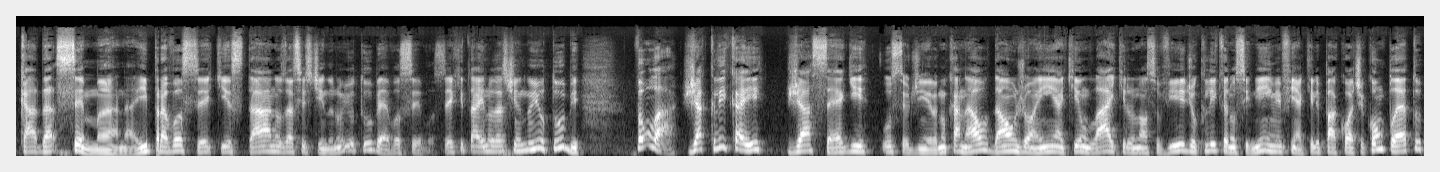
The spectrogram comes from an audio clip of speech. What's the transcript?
cada semana. E para você que está nos assistindo no YouTube, é você, você que está aí nos assistindo no YouTube, vamos lá, já clica aí já segue o seu dinheiro no canal, dá um joinha aqui, um like no nosso vídeo, clica no sininho, enfim, aquele pacote completo,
